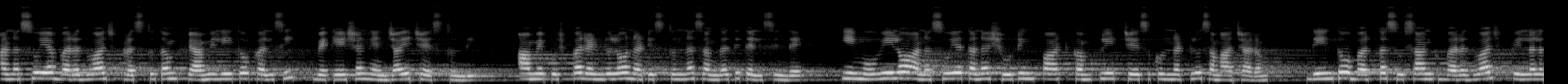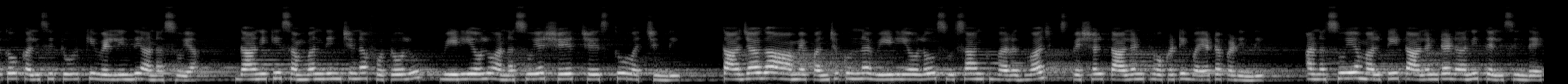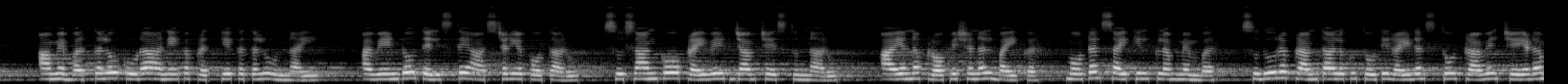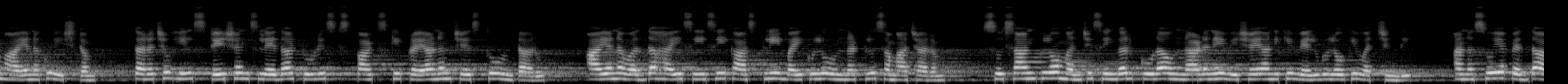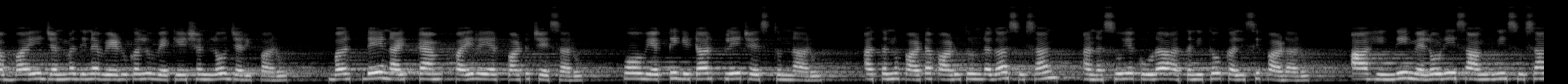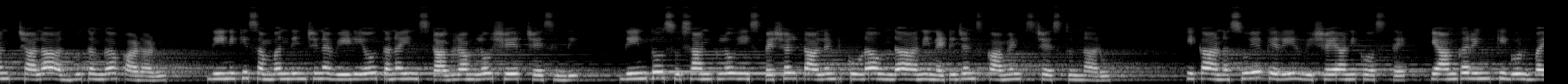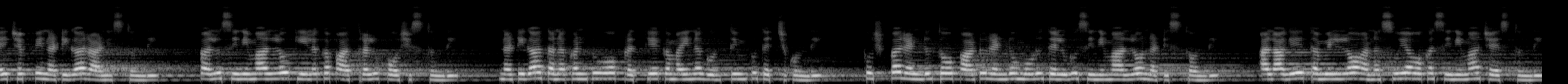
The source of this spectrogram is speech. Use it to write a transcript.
అనసూయ భరద్వాజ్ ప్రస్తుతం ఫ్యామిలీతో కలిసి వెకేషన్ ఎంజాయ్ చేస్తుంది. ఆమె పుష్ప రెండులో నటిస్తున్న సంగతి తెలిసిందే. ఈ మూవీలో అనసూయ తన షూటింగ్ పార్ట్ కంప్లీట్ చేసుకున్నట్లు సమాచారం. దీంతో భర్త సుశాంత్ భరద్వాజ్ పిల్లలతో కలిసి టూర్కి వెళ్ళింది అనసూయ. దానికి సంబంధించిన ఫోటోలు వీడియోలు అనసూయ షేర్ చేస్తూ వచ్చింది. తాజాగా ఆమె పంచుకున్న వీడియోలో సుశాంత్ భరద్వాజ్ స్పెషల్ టాలెంట్ ఒకటి బయటపడింది. అనసూయ మల్టీ టాలెంటెడ్ అని తెలిసిందే. ఆమె భర్తలో కూడా అనేక ప్రత్యేకతలు ఉన్నాయి. అవేంటో తెలిస్తే ఆశ్చర్యపోతారు. సుశాంత్కో ప్రైవేట్ జాబ్ చేస్తున్నారు. ఆయన professional biker motorcycle club member. సుదూర ప్రాంతాలకు తోటి రైడర్స్తో ట్రావెల్ చేయడం ఆయనకు ఇష్టం. తరచూ హిల్ స్టేషన్స్ లేదా టూరిస్ట్ స్పాట్స్కి ప్రయాణం చేస్తూ ఉంటారు. ఆయన వద్ద హై సీసీ కాస్ట్లీ బైకులు ఉన్నట్లు సమాచారం. సుశాంత్లో మంచి సింగర్ కూడా ఉన్నాడనే విషయానికి వెలుగులోకి వచ్చింది. అనసూయ పెద్ద అబ్బాయి జన్మదిన వేడుకలు వెకేషన్లో జరిపారు. బర్త్డే నైట్ క్యాంప్ ఫైర్ ఏర్పాటు చేశారు. ఓ వ్యక్తి గిటార్ ప్లే చేస్తున్నారు. అతను పాట పాడుతుండగా సుశాంత్ అనసూయ కూడా అతనితో కలిసి పాడారు. ఆ హిందీ మెలోడీ సాంగ్ని సుశాంత్ చాలా అద్భుతంగా పాడాడు. దీనికి సంబంధించిన వీడియో తన ఇన్స్టాగ్రామ్లో షేర్ చేసింది. దీంతో సుశాంత్లో ఈ స్పెషల్ టాలెంట్ కూడా ఉందా అని నెటిజన్స్ కామెంట్స్ చేస్తున్నారు. ఇక అనసూయ కెరీర్ విషయానికొస్తే యాంకరింగ్కి గుడ్ బై చెప్పి నటిగా రాణిస్తుంది. పలు సినిమాల్లో కీలక పాత్రలు పోషిస్తుంది. నటిగా తనకంటూ ఓ ప్రత్యేకమైన గుర్తింపు తెచ్చుకుంది. పుష్ప రెండుతో పాటు రెండు మూడు తెలుగు సినిమాల్లో నటిస్తోంది. అలాగే తమిళ్ళో అనసూయ ఒక సినిమా చేస్తుంది.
